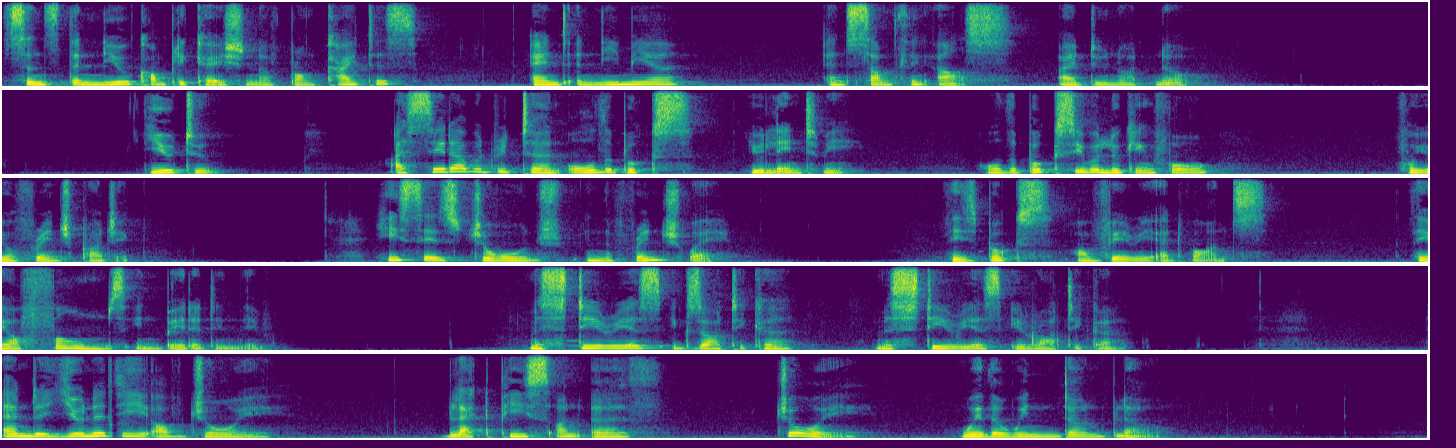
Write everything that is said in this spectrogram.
since the new complication of bronchitis and anemia and something else. I do not know. You too. I said I would return all the books you lent me, all the books you were looking for for your French project. He says George in the French way. These books are very advanced. There are films embedded in them. Mysterious exotica, mysterious erotica and a unity of joy. Black peace on earth, joy where the wind don't blow.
